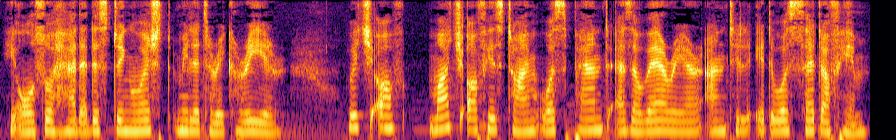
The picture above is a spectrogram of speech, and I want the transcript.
He also had a distinguished military career, which of much of his time was spent as a warrior until it was said of him.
